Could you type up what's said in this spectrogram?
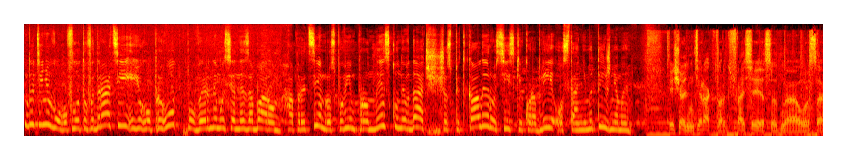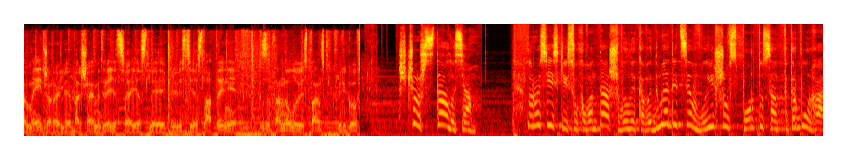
До тіньового флоту Федерації і його пригод повернемося незабаром. А перед цим розповім про низку невдач, що спіткали російські кораблі останніми тижнями. Еще один теракт против России, судно Урса Мейджор или Большая Медведица, если перевести с латыни, затонуло у испанских берегов Що ж сталося? Російський суховантаж Велика ведмедиця вийшов з порту Санкт-Петербурга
